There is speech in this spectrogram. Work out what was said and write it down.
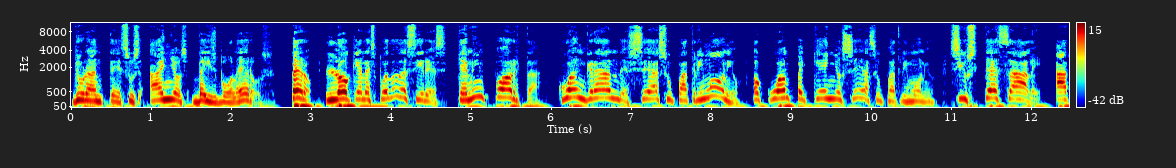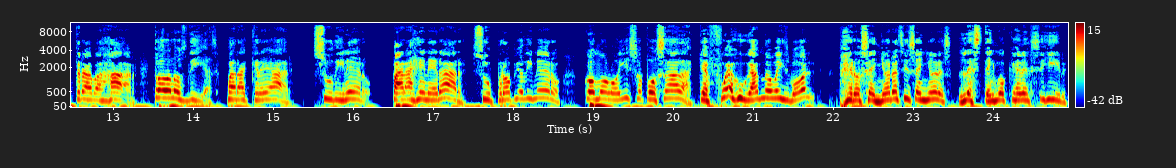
durante sus años beisboleros. Pero lo que les puedo decir es que no importa cuán grande sea su patrimonio o cuán pequeño sea su patrimonio, si usted sale a trabajar todos los días para crear su dinero, para generar su propio dinero, como lo hizo Posada, que fue jugando béisbol. Pero señoras y señores, les tengo que decir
